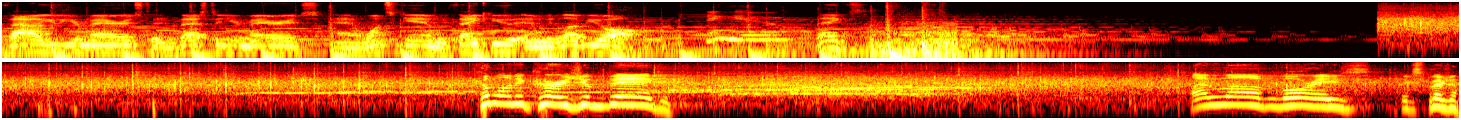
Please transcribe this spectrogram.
value your marriage, to invest in your marriage. And once again, we thank you and we love you all. Thank you. Thanks. Come on, encourage them big. I love Lori's expression.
